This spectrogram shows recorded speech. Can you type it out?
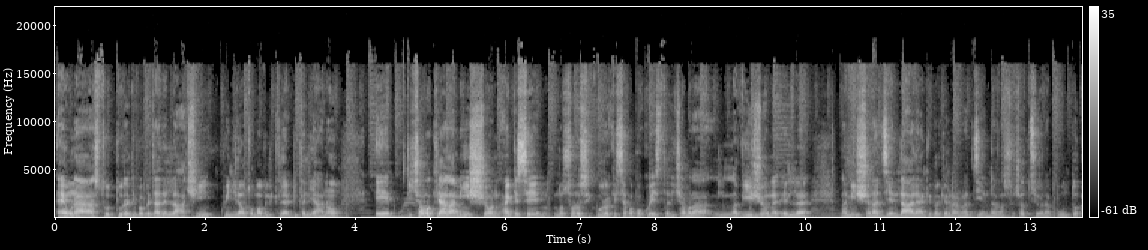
È una struttura di proprietà dell'ACI, quindi l'Automobile Club italiano, e diciamo che ha la mission, anche se non sono sicuro che sia proprio questa, diciamo la, la vision e il, la mission aziendale, anche perché non è un'azienda, è un'associazione appunto,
